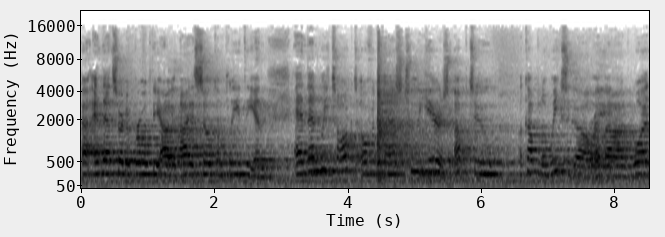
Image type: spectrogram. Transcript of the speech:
Uh, and that sort of broke the ice so completely. And and then we talked over the last two years, up to a couple of weeks ago, Right. about what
